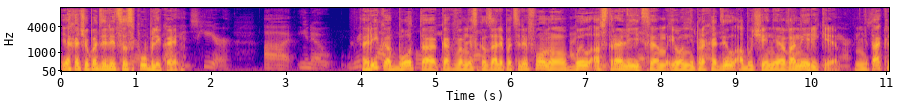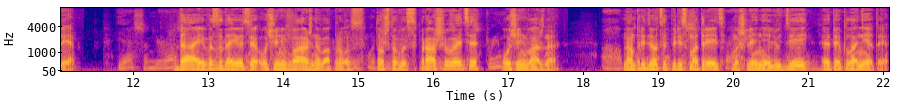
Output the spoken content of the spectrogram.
Я хочу поделиться с публикой. Рика Ботта, как вы мне сказали по телефону, был австралийцем, и он не проходил обучение в Америке, не так ли? Да, и вы задаете очень важный вопрос. То, что вы спрашиваете, очень важно. Нам придется пересмотреть мышление людей этой планеты.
